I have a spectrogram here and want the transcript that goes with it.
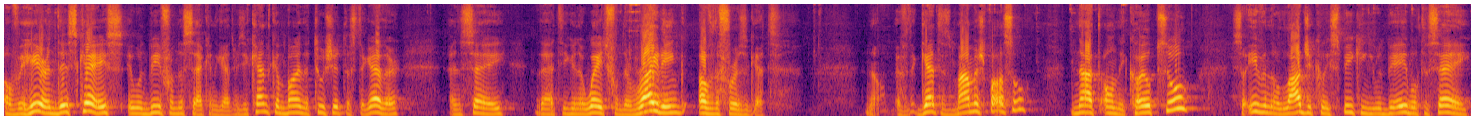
over here in this case, it would be from the second get. You can't combine the two shittas together and say that you're going to wait from the writing of the first get. No, if the get is mamish pasul, not only koil psul, So even though logically speaking, you would be able to say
